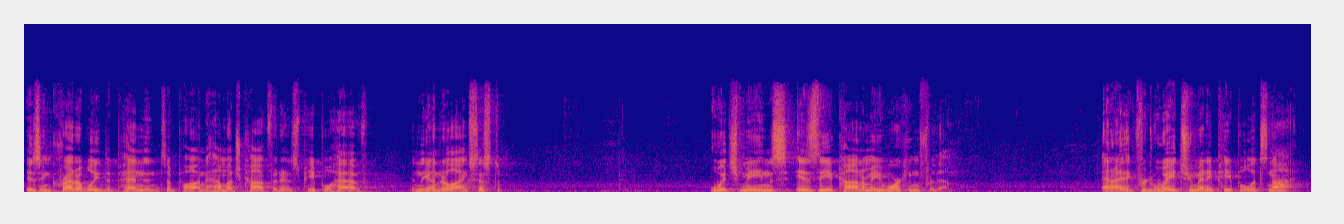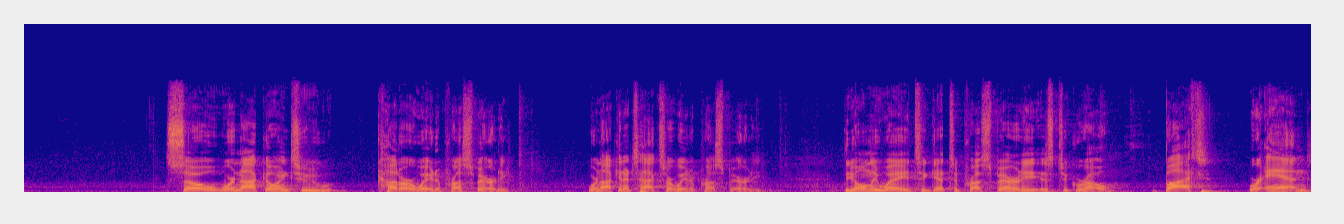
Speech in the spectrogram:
is incredibly dependent upon how much confidence people have in the underlying system. Which means, is the economy working for them? And I think for way too many people, it's not. So we're not going to cut our way to prosperity. We're not going to tax our way to prosperity. The only way to get to prosperity is to grow, but, or and,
